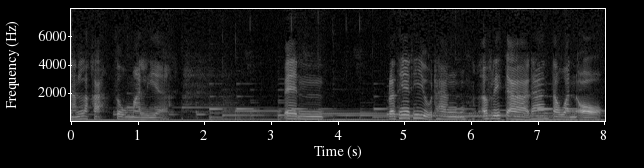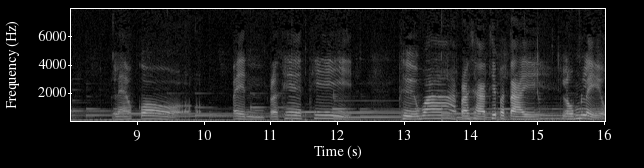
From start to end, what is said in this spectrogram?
นั้นล่ะค่ะโซมาเลีย เป็นประเทศที่อยู่ทางแอฟริกาด้านตะวันออก แล้วก็เป็นประเทศที่ถือว่าประชาธิปไตยล้มเหลว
